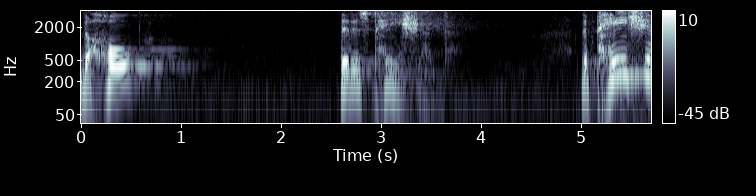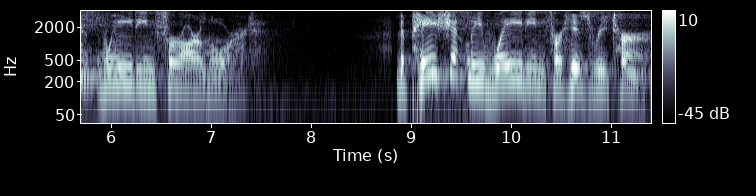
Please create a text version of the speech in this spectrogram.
the hope that is patient, the patient waiting for our Lord, the patiently waiting for his return.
